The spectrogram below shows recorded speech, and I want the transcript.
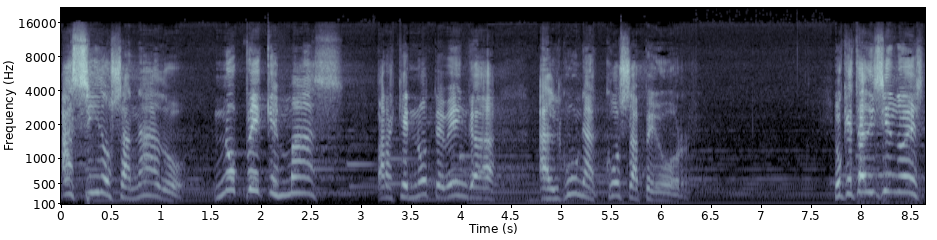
has sido sanado, no peques más para que no te venga alguna cosa peor. Lo que está diciendo es,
